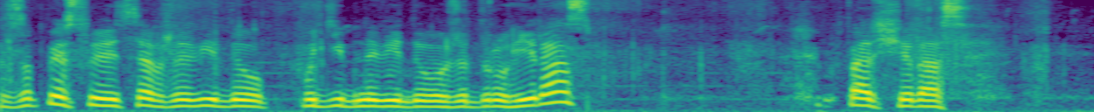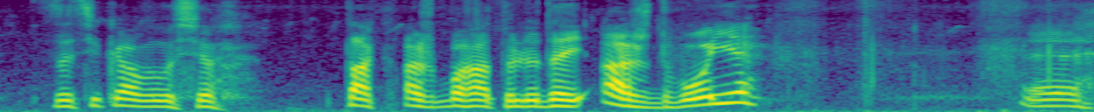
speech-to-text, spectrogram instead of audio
Записую це вже відео, подібне відео вже другий раз. Перший раз зацікавилося так аж багато людей, аж двоє. Е,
